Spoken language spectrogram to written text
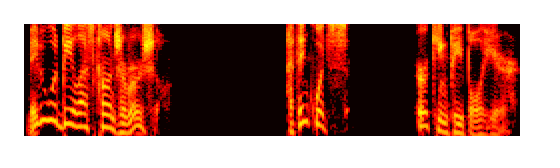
maybe it would be less controversial. I think what's irking people here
